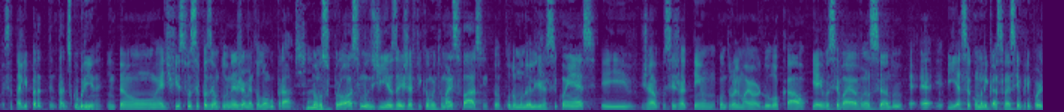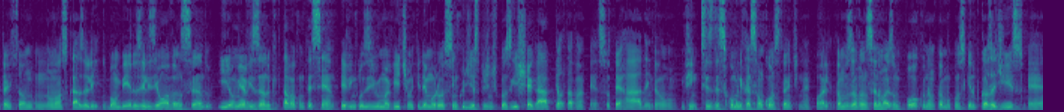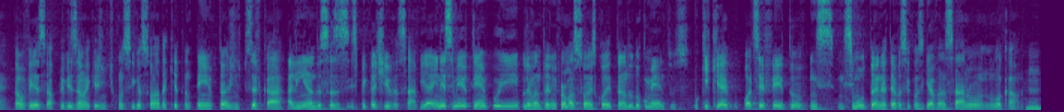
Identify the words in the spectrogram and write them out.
Você tá ali para tentar descobrir, né? Então, é difícil você fazer um planejamento a longo prazo. Sim. Então, nos próximos dias, aí já fica muito mais fácil. Então, todo mundo ali já se conhece e já você já tem um controle maior do local. E aí você vai avançando. É, é, e essa comunicação é sempre importante. Então, no, no, nosso caso ali, os bombeiros, eles iam avançando e iam me avisando o que estava acontecendo. Teve, inclusive, uma vítima que demorou cinco dias pra gente conseguir chegar, porque ela estava é, soterrada. Então, enfim, precisa dessa comunicação constante, né? Olha, estamos avançando mais um pouco, não estamos conseguindo por causa disso. É, talvez a previsão é que a gente consiga só daqui a tanto tempo. Então, a gente precisa ficar alinhando essas expectativas, sabe? E aí, nesse meio tempo, ir levantando informações, coletando documentos, o que, que é, pode ser feito em, em, simultâneo até você conseguir avançar no, no local. Né?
